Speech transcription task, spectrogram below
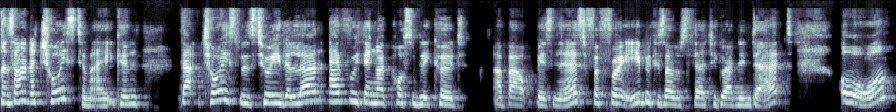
And so I had a choice to make. And that choice was to either learn everything I possibly could about business for free because I was 30 grand in debt, or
